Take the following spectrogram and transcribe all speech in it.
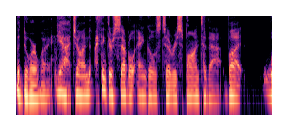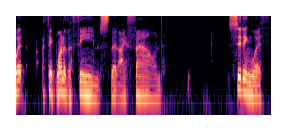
the doorway? Yeah, John, I think there's several angles to respond to that. But what I think one of the themes that I found sitting with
